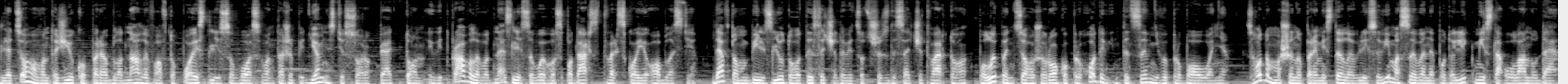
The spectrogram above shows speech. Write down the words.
Для цього вантажівку переобладнали в автопоїзд лісовоз вантажопідйомністю 45 тонн і відправили в одне з лісових господарств Тверської області, де автомобіль з лютого 1964-го по липень цього ж року проходив інтенсивні випробовування. Згодом машину перемістили в лісові масиви неподалік міста Улан-Уде,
